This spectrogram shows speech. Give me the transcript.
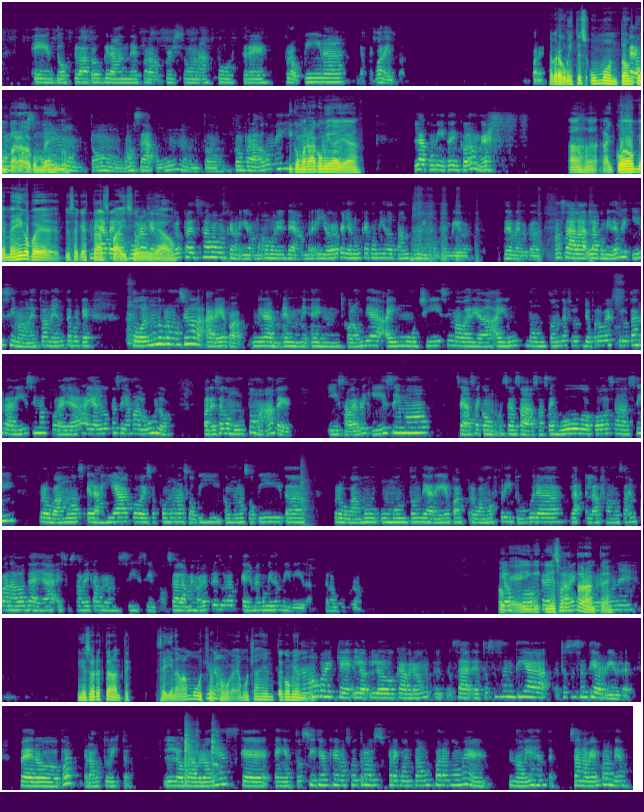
eh, dos platos grandes para dos personas, postre, propina, gasté 40. 40. pero comiste un montón Pero comparado con México. Un montón, o sea, un montón. Comparado con México. ¿Y cómo era la comida allá? La comida en Colombia. Ajá. En Colombia, en México, pues yo sé que está Mira, spicy, juro que obligado. nosotros pensábamos que nos íbamos a morir de hambre. Y yo creo que yo nunca he comido tanto en mi fucking vida. De verdad. O sea, la, la comida es riquísima, honestamente, porque todo el mundo promociona la arepa. Mira, en, en Colombia hay muchísima variedad, hay un montón de frutas. Yo probé frutas rarísimas por allá. Hay algo que se llama lulo. Parece como un tomate. Y sabe riquísimo. Se hace con, o sea, se hace jugo, cosas así probamos el ajiaco, eso es como una sopi, como una sopita, probamos un montón de arepas, probamos frituras, la- las famosas empanadas de allá, eso sabe cabroncísimo, o sea, las mejores frituras que yo me he comido en mi vida, te lo juro. Ok, y- en esos restaurantes, cabrones. y esos restaurantes se llenaban mucho, No, como que había mucha gente comiendo. No, porque lo, lo cabrón, o sea, esto se sentía, esto se sentía horrible, pero pues éramos turistas. Lo cabrón es que en estos sitios que nosotros frecuentamos para comer, no había gente, o sea, no había colombianos,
